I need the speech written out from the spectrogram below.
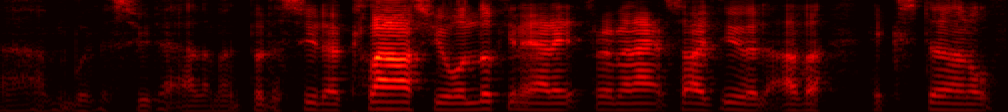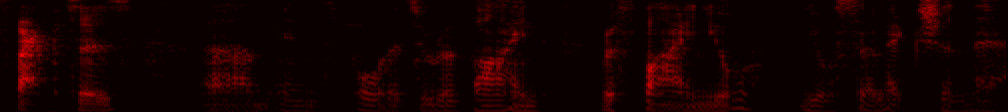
um, with a pseudo element. But a pseudo class, you're looking at it from an outside view at other external factors um, in order to refine refine your your selection there.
